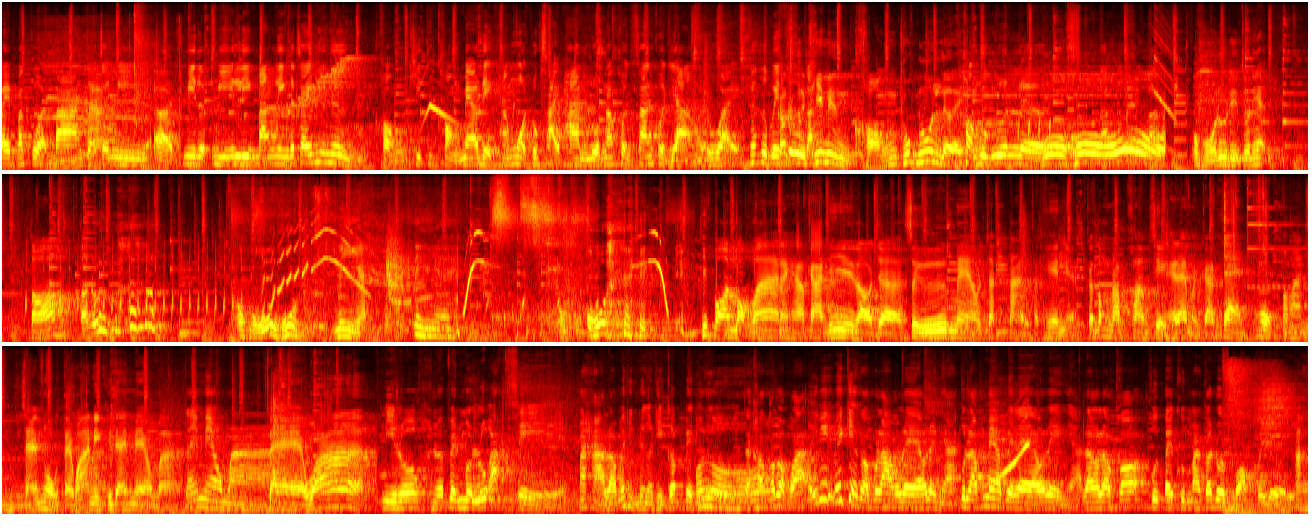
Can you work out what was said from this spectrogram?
ไปประกวดบ้างก็จะมีเอ่อมีมีลิงบางลิงก็จะได้ที่หนึ่งของคิดของแมวเด็กทั้งหมดทุกสายพันธุ์รวมทั้งขนสั้นขนยาวมาด้วย ก็คือไปก็สู้คือกับที่หนึ่งของทุกรุ่นเลย ของทุกรุ่นเลย โอ้โห โอ้โห ดูดิตัวเนี้ย ต่อตอนนู้นโอ้โหโอ้โหนี่ไง นี่ไง โอ้โหโอ้ยพี่ปอนบอกว่านะครับ การที่เราจะซื้อแมวจากต่างประเทศเนี่ย ก็ต้องรับความเสี่ยงให้ได้เหมือนกันแสนหกประมาณนี้แสนหกแต่ว่านี่คือได้แมวมา ได้แมวมา แต่ว่า มีโรคหรือเป็นมดลูกอักเสบมาหาเราไม่ถึงหนึ่งอาทิตย์ก็เป็นอ๋อเหรอเลยแต่เขาก็บอกว่าเอ้ยไม่ไม่เกี่ยวกับเราแล้วอะไรเงี้ยคุณรับแมวไปแล้วอะไรเงี้ยแล้วเราก็คุยไปคุยมาก็โดนบล็อกไปเลย อะ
